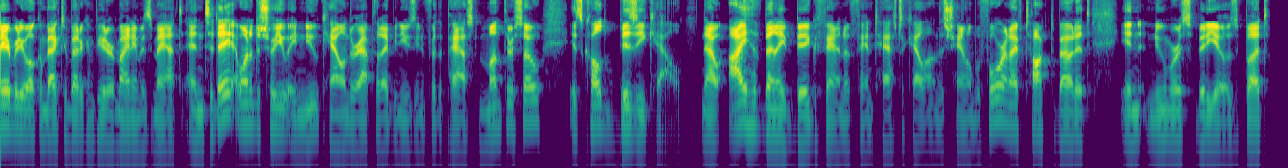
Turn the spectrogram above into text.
Hey everybody, welcome back to Better Computer. My name is Matt, and today I wanted to show you a new calendar app that I've been using for the past month or so. It's called BusyCal. Now, I have been a big fan of Fantastical on this channel before, and I've talked about it in numerous videos, but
